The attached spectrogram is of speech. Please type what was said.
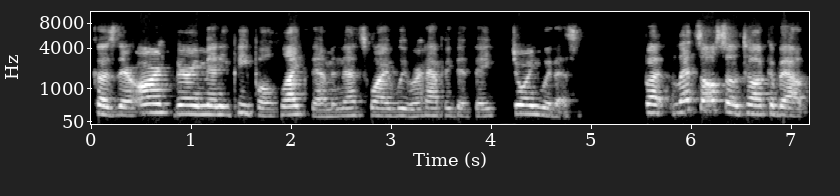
because there aren't very many people like them. And that's why we were happy that they joined with us. But let's also talk about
